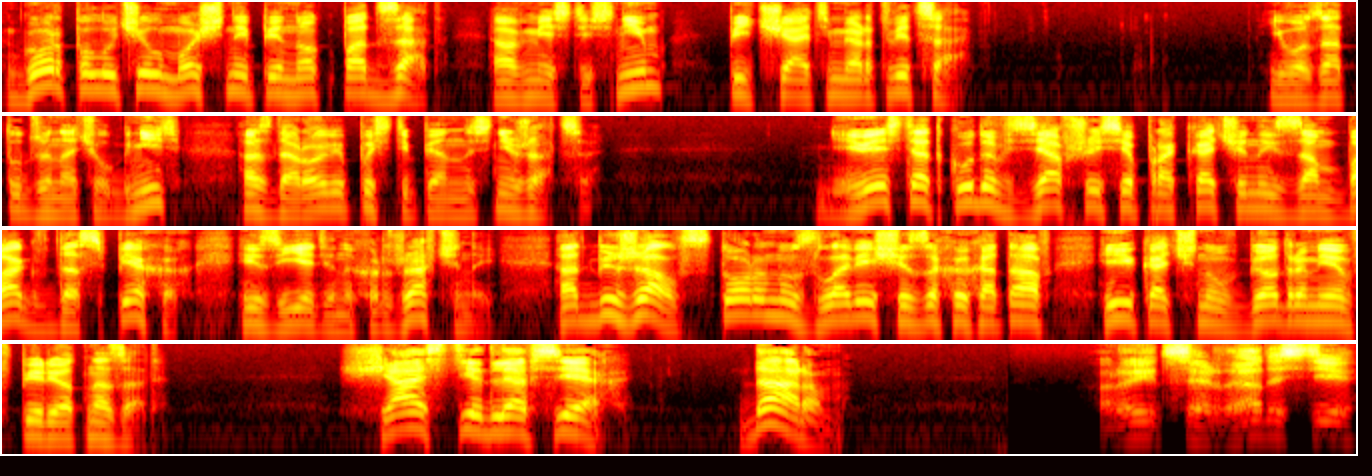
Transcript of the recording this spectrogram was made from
Гор получил мощный пинок под зад, а вместе с ним печать мертвеца. Его зад тут же начал гнить, а здоровье постепенно снижаться. Невесть откуда взявшийся прокачанный зомбак в доспехах, изъеденных ржавчиной, отбежал в сторону, зловеще захохотав и качнув бедрами вперед-назад. Счастье для всех! Даром! Рыцарь радости,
